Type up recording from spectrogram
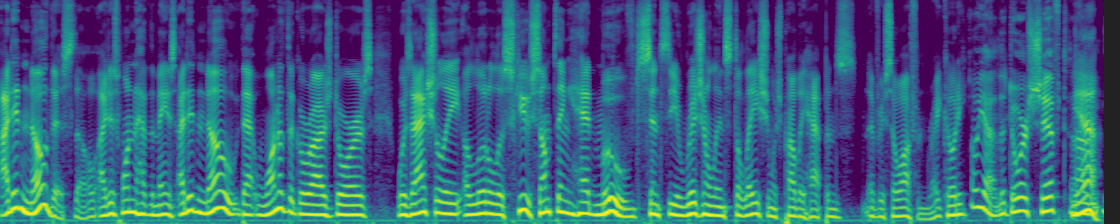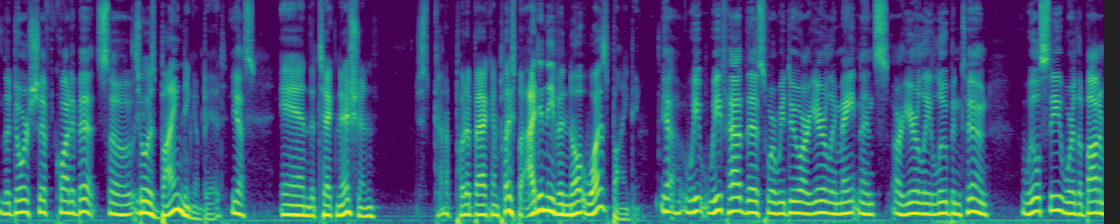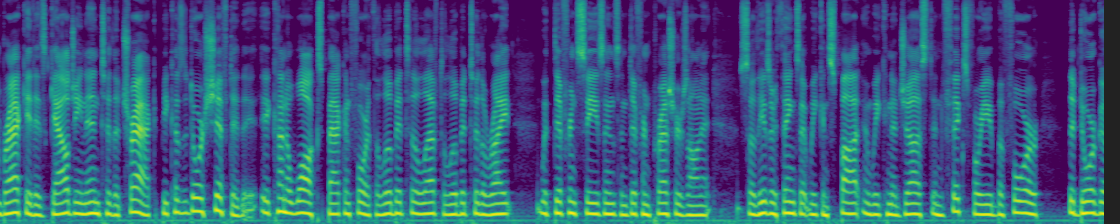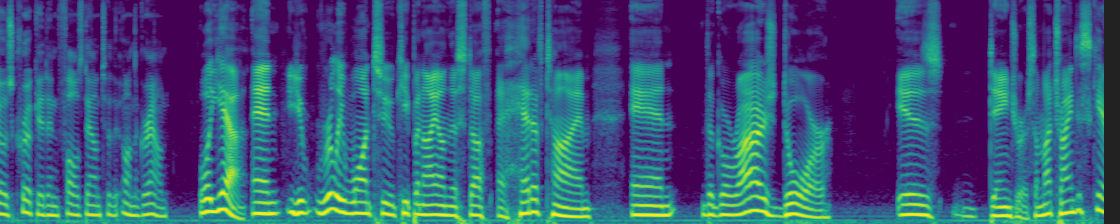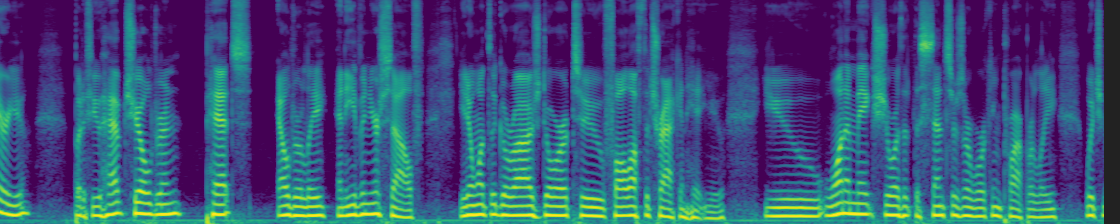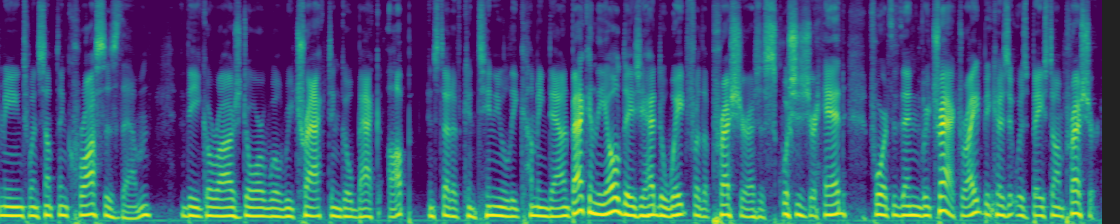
I didn't know this though. I just wanted to have the maintenance. I didn't know that one of the garage doors was actually a little askew. Something had moved since the original installation, which probably happens every so often, right, Cody? Oh yeah, the doors shift. Yeah. um, the doors shift quite a bit. So, So it was binding a bit, yes, and the technician just kind of put it back in place. But I didn't even know it was binding. yeah, we we've had this where we do our yearly maintenance, our yearly lube and tune. We'll see where the bottom bracket is gouging into the track because the door shifted. It, it kind of walks back and forth, a little bit to the left, a little bit to the right, with different seasons and different pressures on it. So these are things that we can spot and we can adjust and fix for you before the door goes crooked and falls down to the on the ground. Well, yeah, and you really want to keep an eye on this stuff ahead of time. And the garage door is dangerous. I'm not trying to scare you, but if you have children, pets, elderly, and even yourself, you don't want the garage door to fall off the track and hit you. You want to make sure that the sensors are working properly, which means when something crosses them, the garage door will retract and go back up instead of continually coming down. Back in the old days, you had to wait for the pressure as it squishes your head for it to then retract, right? Because it was based on pressure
